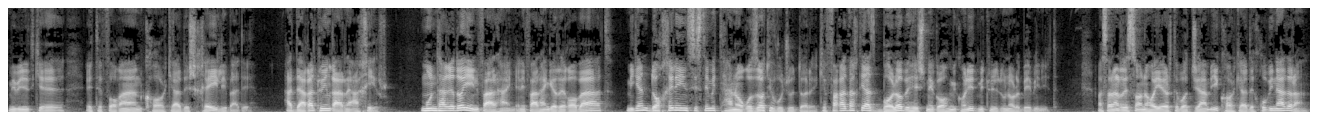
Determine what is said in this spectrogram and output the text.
می‌بینید که اتفاقا کارکردش خیلی بده. حداقل تو این قرن اخیر. منتقدای این فرهنگ یعنی فرهنگ رقابت میگن داخل این سیستم تناقضاتی وجود داره که فقط وقتی از بالا بهش نگاه می‌کنید می‌تونید اونا رو ببینید. مثلا رسانه های ارتباط جمعی کارکرد خوبی ندارن.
